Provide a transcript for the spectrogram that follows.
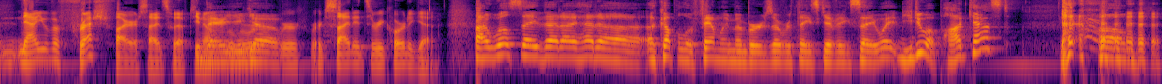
now you have a fresh Fireside Swift. You know, There you we're, go. We're, we're excited to record again. i will say that i had a, a couple of family members over thanksgiving say wait you do a podcast um,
